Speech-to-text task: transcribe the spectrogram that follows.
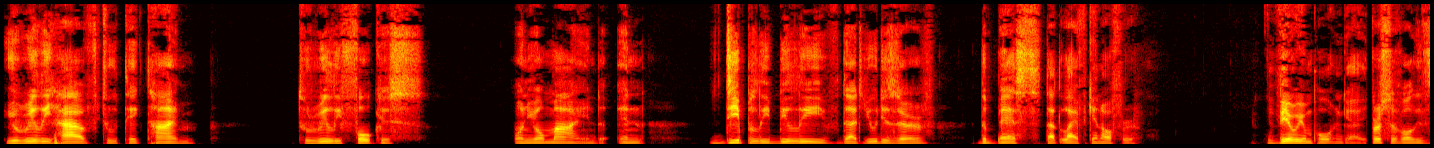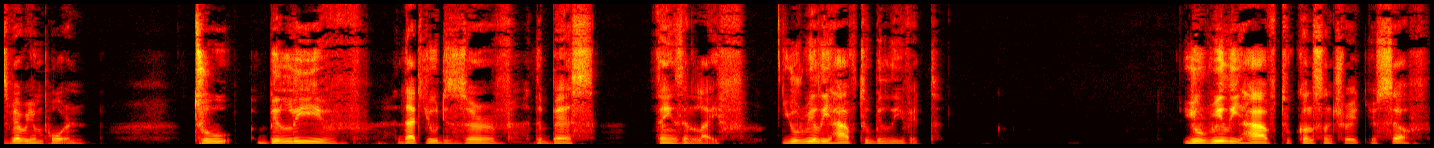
You really have to take time to really focus on your mind and deeply believe that you deserve the best that life can offer. Very important, guys. First of all, it's very important to believe that you deserve the best things in life. You really have to believe it you really have to concentrate yourself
